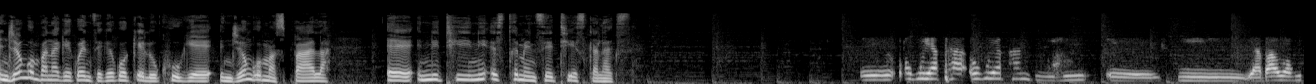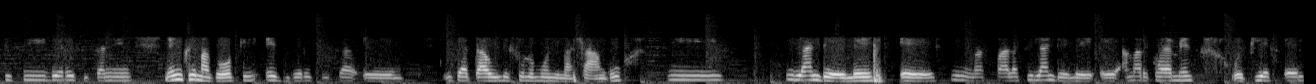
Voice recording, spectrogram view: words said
Njengombana-ke kwenzeke konke lokhu-ke njengomasipala eh nithini esichemeni se-TS Galaxy? Eh okuya okuya phambili eh siyabawa ukuthi siberegisane nengchema zonke eziberegisa eh itatawu leSolomon Mahlangu. Si silandele eh singumasipala silandele eh, ama requirements we PSL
